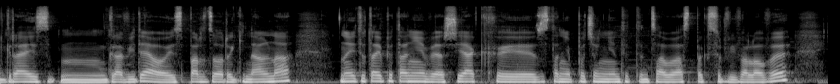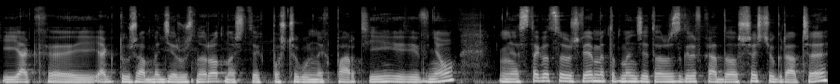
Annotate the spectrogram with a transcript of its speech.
gra, jest, mm, gra wideo jest bardzo oryginalna. No i tutaj pytanie, wiesz, jak y, zostanie pociągnięty ten cały aspekt survivalowy i jak, y, jak duża będzie różnorodność tych poszczególnych partii w nią. Z tego co już wiemy, to będzie to rozgrywka do sześciu graczy,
